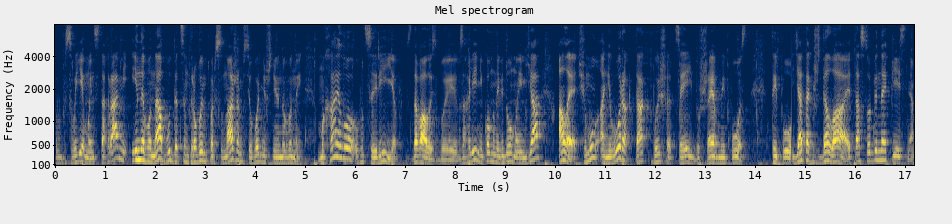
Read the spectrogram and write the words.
в своєму інстаграмі, і не вона буде центровим персонажем сьогоднішньої новини. Михайло Гуцерієв, здавалось би, взагалі нікому не відоме ім'я. Але чому Ані Лорак так пише цей душевний пост? Типу, я так ждала, це особенна пісня.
